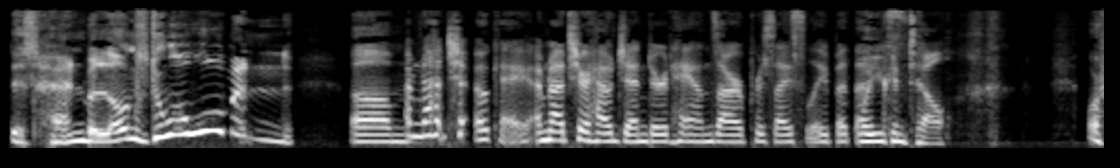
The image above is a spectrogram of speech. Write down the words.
This hand belongs to a woman! I'm not su- okay. I'm not sure how gendered hands are precisely, but that's, Well, you can tell. or,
